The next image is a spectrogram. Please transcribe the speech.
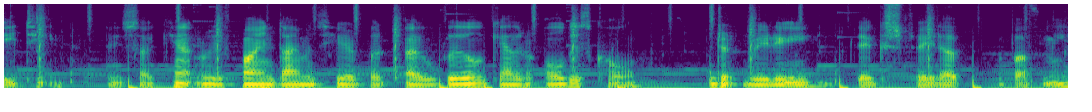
18. Okay, so I can't really find diamonds here, but I will gather all this coal. Didn't really dig straight up above me.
